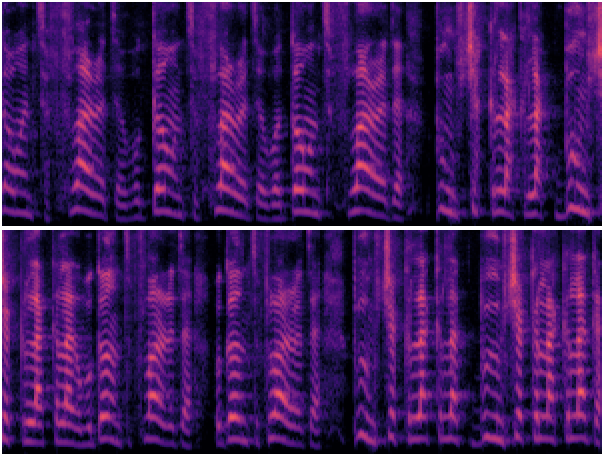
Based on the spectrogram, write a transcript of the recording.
going to Florida. We're going to Florida. We're going to Florida. Boom shakalaka laka. Boom shakalaka laka. We're going to Florida. We're going to Florida. Boom shakalaka laka. Boom shakalaka laka.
